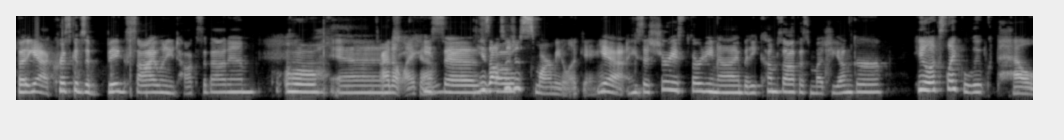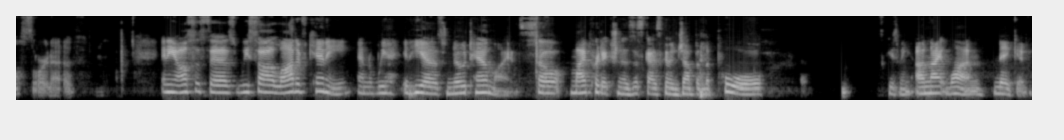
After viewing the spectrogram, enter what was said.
But yeah, Chris gives a big sigh when he talks about him, oh, and I don't like him. He says he's also "Oh, just smarmy looking. yeah. He says sure he's thirty nine, but he comes off as much younger. he looks like Luke Pell, sort of. And he also says we saw a lot of Kenny, and we and he has no tan lines. So my prediction is this guy's going to jump in the pool. Excuse me, on night one naked.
